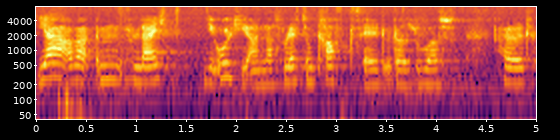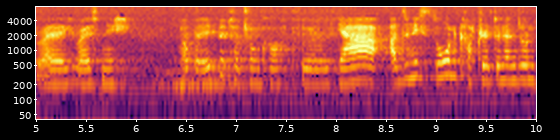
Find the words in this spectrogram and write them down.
Ja, aber ähm, vielleicht die Ulti anders, vielleicht so ein Kraftfeld oder sowas. Halt, weil ich weiß nicht. Aber 8-Bit hat schon Kraftfeld. Ja, also nicht so ein Kraftfeld, sondern so ein,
